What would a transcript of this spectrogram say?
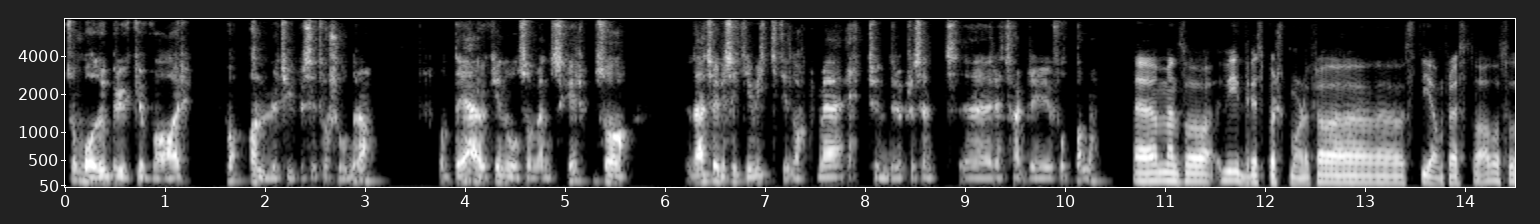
så må du bruke VAR på alle typer situasjoner. Da. Og det er jo ikke noen som ønsker. Så det er tydeligvis ikke viktig nok med 100 rettferdig fotball. Da. Eh, men så videre i spørsmålet fra Stian fra Østdal, så,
